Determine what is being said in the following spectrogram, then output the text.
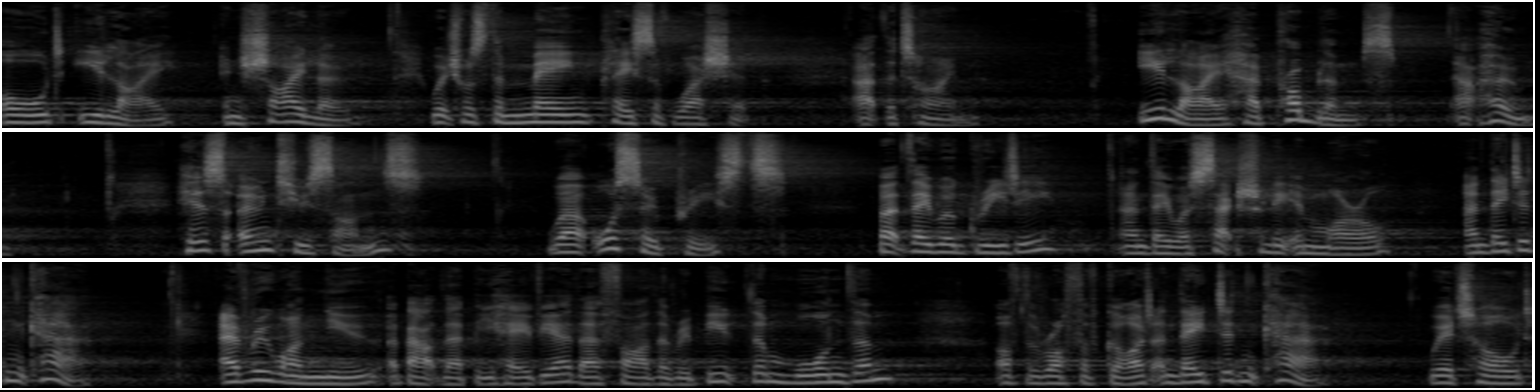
old Eli, in Shiloh, which was the main place of worship at the time. Eli had problems at home. His own two sons, were also priests, but they were greedy and they were sexually immoral and they didn't care. Everyone knew about their behavior. Their father rebuked them, warned them of the wrath of God, and they didn't care. We're told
